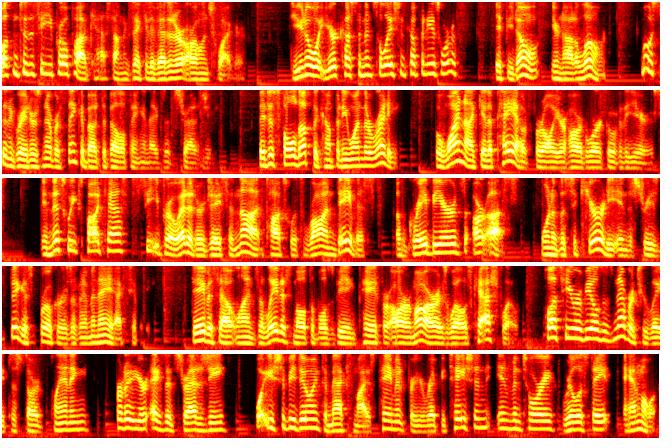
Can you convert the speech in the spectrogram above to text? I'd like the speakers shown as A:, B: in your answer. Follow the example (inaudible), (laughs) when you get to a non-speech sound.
A: Welcome to the CE Pro podcast. I'm executive editor Arlen Schweiger. Do you know what your custom installation company is worth? If you don't, you're not alone. Most integrators never think about developing an exit strategy. They just fold up the company when they're ready. But why not get a payout for all your hard work over the years? In this week's podcast, CE Pro editor Jason Knott talks with Ron Davis of Graybeards Are Us, one of the security industry's biggest brokers of M&A activity. Davis outlines the latest multiples being paid for RMR as well as cash flow. Plus, he reveals it's never too late to start planning for your exit strategy, what you should be doing to maximize payment for your reputation, inventory, real estate, and more.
